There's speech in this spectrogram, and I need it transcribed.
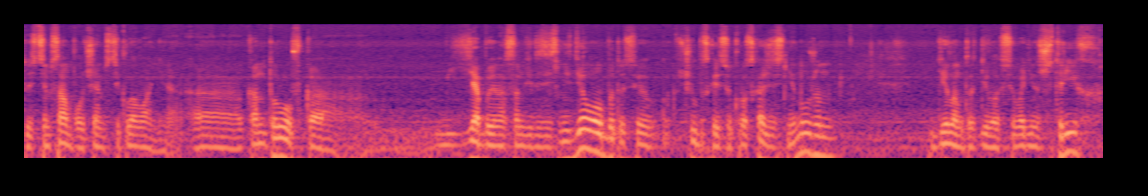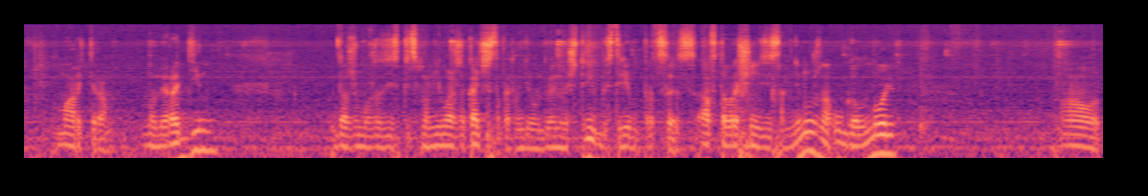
То есть тем самым получаем стеклование. Контуровка я бы на самом деле здесь не делал бы, то есть отключил бы, скорее всего, кроссхач здесь не нужен. Делаем это дело все в один штрих, маркером номер один. Даже можно здесь, в принципе, нам не важно качество, поэтому делаем двойной штрих, быстрее будет процесс. Автовращение здесь нам не нужно, угол 0. Вот.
